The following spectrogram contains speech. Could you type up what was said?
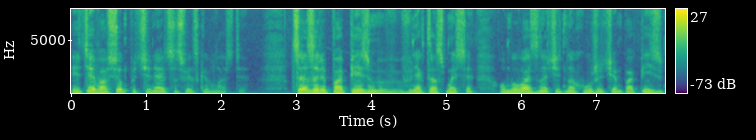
и те во всем подчиняются светской власти. Цезарь папизм в некотором смысле он бывает значительно хуже, чем папизм,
